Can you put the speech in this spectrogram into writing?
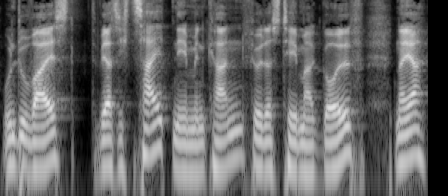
und du weißt, wer sich Zeit nehmen kann für das Thema Golf, naja,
